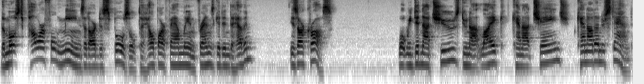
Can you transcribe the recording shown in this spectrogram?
The most powerful means at our disposal to help our family and friends get into heaven is our cross. What we did not choose, do not like, cannot change, cannot understand.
